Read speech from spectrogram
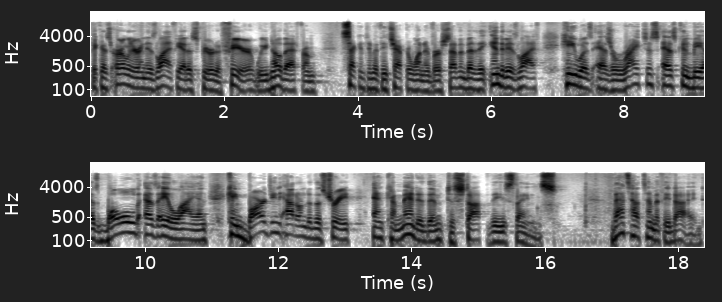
because earlier in his life he had a spirit of fear. We know that from 2 Timothy chapter 1 and verse 7, but at the end of his life, he was as righteous as can be, as bold as a lion, came barging out onto the street and commanded them to stop these things. That's how Timothy died.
